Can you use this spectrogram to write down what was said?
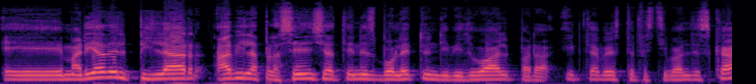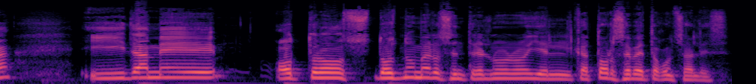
Eh, María del Pilar Ávila Plasencia, tienes boleto individual para irte a ver este festival de ska. Y dame otros dos números entre el 1 y el 14, Beto González.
